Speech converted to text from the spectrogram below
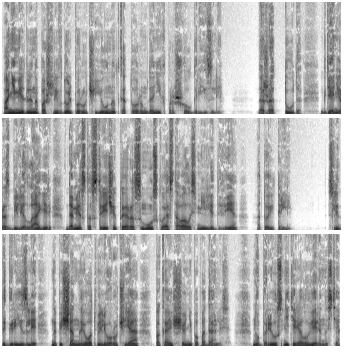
они медленно пошли вдоль по ручью, над которым до них прошел Гризли. Даже оттуда, где они разбили лагерь, до места встречи Терра с Мусквой оставалось мили две, а то и три. Следы Гризли на песчаной отмели у ручья пока еще не попадались. Но Брюс не терял уверенности.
